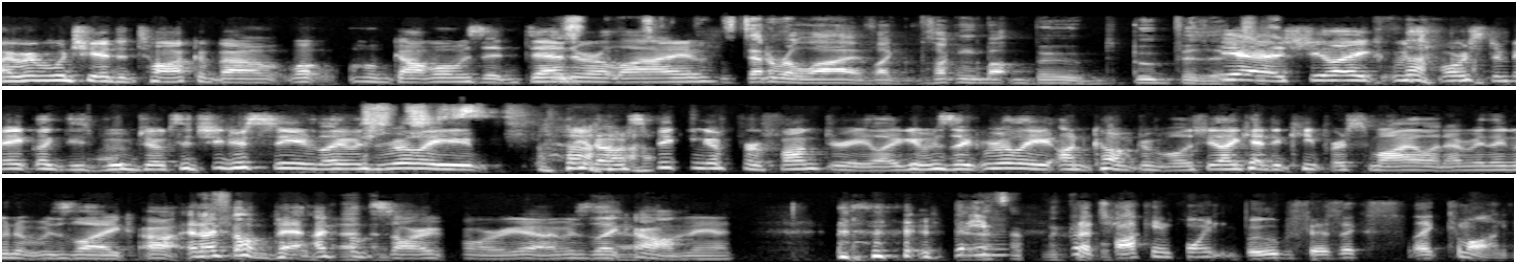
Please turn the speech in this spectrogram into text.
I remember when she had to talk about what? Oh God, what was it? Dead or alive? It's dead or alive, like talking about boobs, boob physics. Yeah, she like was forced to make like these boob jokes, and she just seemed like it was really, you know, speaking of perfunctory, like it was like really uncomfortable. She like had to keep her smile and everything when it was like, uh, and I felt bad. I felt sorry for her. Yeah, I was like, Yeah. oh man. Yeah, that's a Even a talking point, boob physics. Like, come on.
